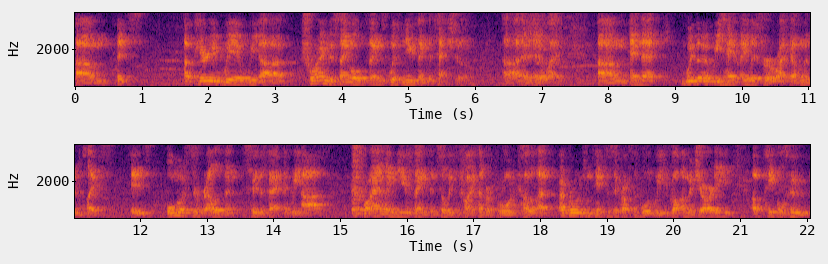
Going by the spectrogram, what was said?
Um, it's a period where we are trying the same old things with new things attached to them, uh, in, in a way, um, and that whether we have a left or a right government in place is almost irrelevant to the fact that we are trialing new things until we can find kind of a broad co- a, broad consensus across the board where you've got a majority of people who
